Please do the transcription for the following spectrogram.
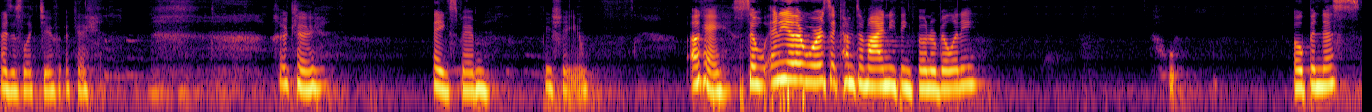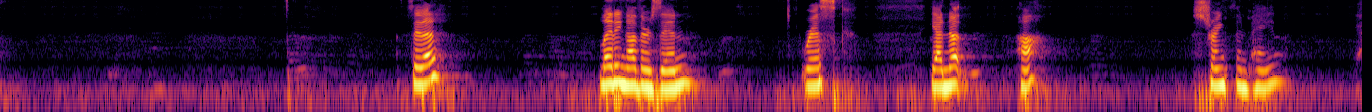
I just licked you. Okay. Okay. Thanks, babe. Appreciate you. Okay, so any other words that come to mind? You think vulnerability? Openness? Say that? Letting others in? Risk? Yeah, no, huh? Strength and pain? Yeah.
